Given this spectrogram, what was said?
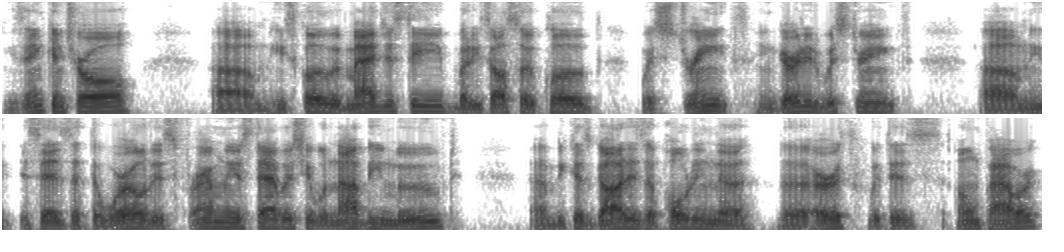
he's in control. Um, he's clothed with majesty, but he's also clothed with strength and girded with strength. Um, he, it says that the world is firmly established; it will not be moved, uh, because God is upholding the the earth with His own power.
